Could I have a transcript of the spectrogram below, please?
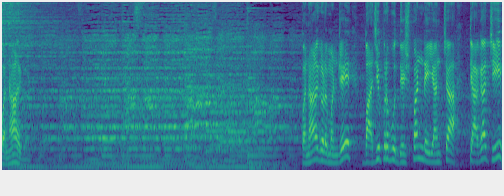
पन्हाळगड. पन्हाळगड म्हणजे बाजीप्रभू देशपांडे यांच्या त्यागाची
